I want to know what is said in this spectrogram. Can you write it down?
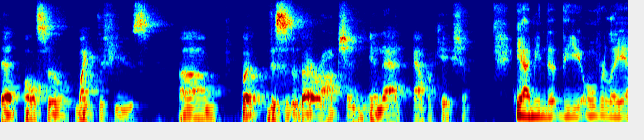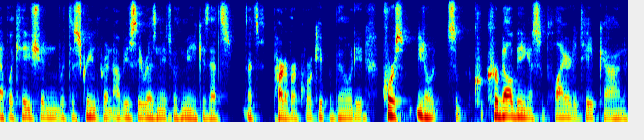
that also might diffuse. Um, but this is a better option in that application. Yeah, I mean the the overlay application with the screen print obviously resonates with me because that's that's part of our core capability. Of course, you know, Curbell being a supplier to TapeCon,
